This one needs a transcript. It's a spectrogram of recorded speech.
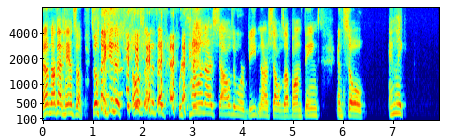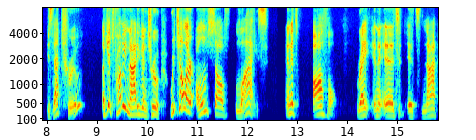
and I'm not that handsome. So like, it's like all of a sudden, it's like we're telling ourselves and we're beating ourselves up on things. And so, and like, is that true? Like, it's probably not even true. We tell our own self lies, and it's awful, right? And, and it's it's not.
